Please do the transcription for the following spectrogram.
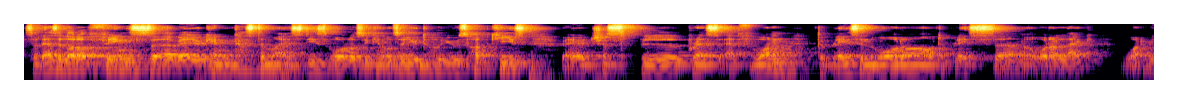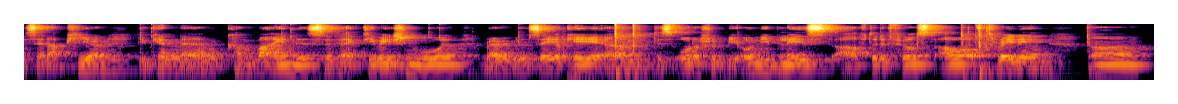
So there's a lot of things uh, where you can customize these orders. You can also use hotkeys where you just press F1 to place an order or to place um, an order like what we set up here. You can um, combine this with activation rule where we will say, okay, um, this order should be only placed after the first hour of trading. Um,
